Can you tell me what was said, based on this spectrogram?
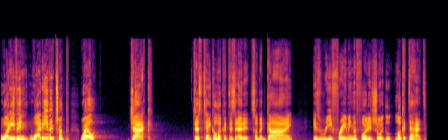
What even what even took Will Jack just take a look at this edit. So the guy is reframing the footage. So it, look at that.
